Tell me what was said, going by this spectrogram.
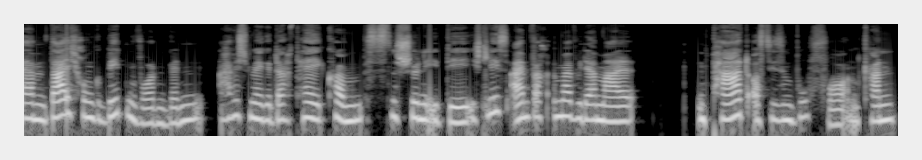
ähm, da ich darum gebeten worden bin, habe ich mir gedacht, hey, komm, es ist eine schöne Idee. Ich lese einfach immer wieder mal ein Part aus diesem Buch vor und kann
